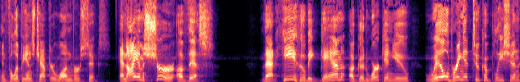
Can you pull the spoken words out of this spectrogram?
In Philippians chapter 1 verse 6, "And I am sure of this that he who began a good work in you will bring it to completion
